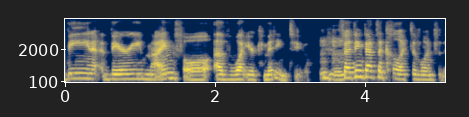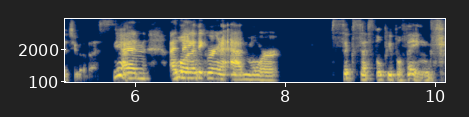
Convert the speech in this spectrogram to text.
being very mindful of what you're committing to. Mhm. So I think that's a collective one for the two of us. Yeah. And I well, think, and I think we're going to add more successful people things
